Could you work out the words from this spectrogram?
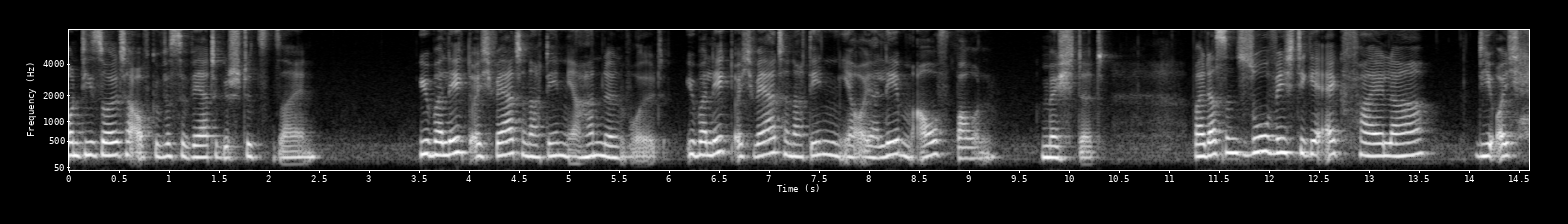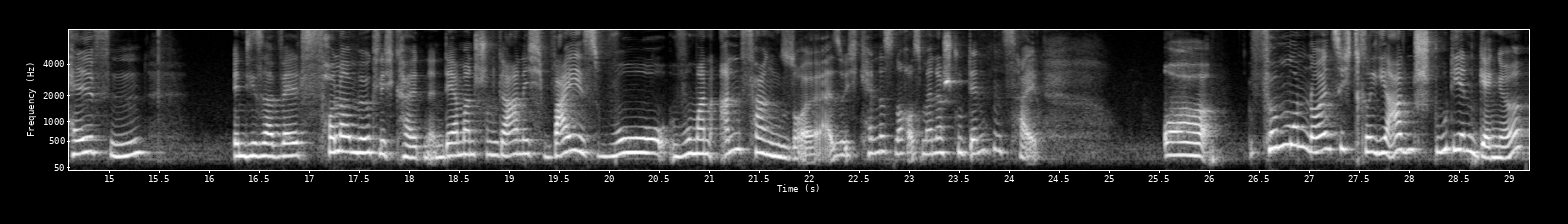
und die sollte auf gewisse Werte gestützt sein. Überlegt euch Werte, nach denen ihr handeln wollt. Überlegt euch Werte, nach denen ihr euer Leben aufbauen möchtet. Weil das sind so wichtige Eckpfeiler, die euch helfen, in dieser Welt voller Möglichkeiten, in der man schon gar nicht weiß, wo, wo man anfangen soll. Also ich kenne das noch aus meiner Studentenzeit. Oh, 95 Trilliarden Studiengänge,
